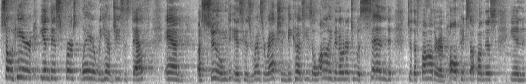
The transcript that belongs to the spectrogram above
So, here in this first layer, we have Jesus' death, and assumed is his resurrection because he's alive in order to ascend to the Father. And Paul picks up on this in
